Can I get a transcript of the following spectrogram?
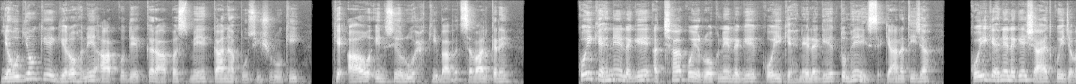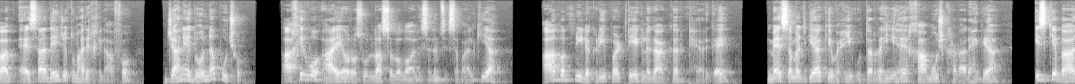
یہودیوں کے گروہ نے آپ کو دیکھ کر آپس میں کانا پوسی شروع کی کہ آؤ ان سے روح کی بابت سوال کریں۔ کوئی کہنے لگے اچھا کوئی روکنے لگے، کوئی کہنے لگے، تمہیں اس سے کیا نتیجہ؟ کوئی کہنے لگے، شاید کوئی جواب ایسا دے جو تمہارے خلاف ہو۔ جانے دو، نہ پوچھو۔ آخر وہ آئے اور رسول اللہ صلی اللہ علیہ وسلم سے سوال کیا، آپ اپنی لکڑی پر ٹیک لگا کر ٹھہر گئے۔ میں سمجھ گیا کہ وہی اتر رہی ہے، خاموش کھڑا رہ گیا۔ اس کے بعد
